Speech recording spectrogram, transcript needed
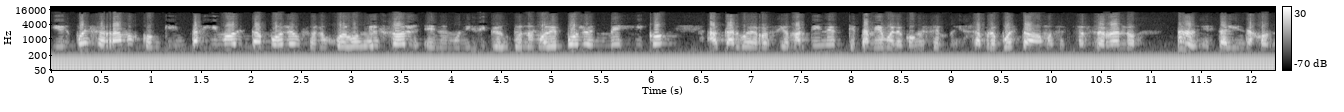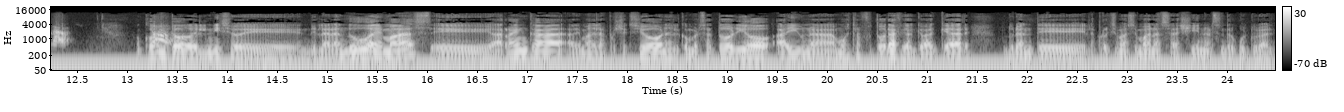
y después cerramos con Quinta Jimolta Polo, son los Juegos del Sol en el municipio autónomo de Polo, en México, a cargo de Rocío Martínez, que también, bueno, con ese, esa propuesta vamos a estar cerrando esta linda jornada. Con todo el inicio de, la Arandú, además, eh, arranca, además de las proyecciones, del conversatorio, hay una muestra fotográfica que va a quedar durante las próximas semanas allí en el Centro Cultural.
